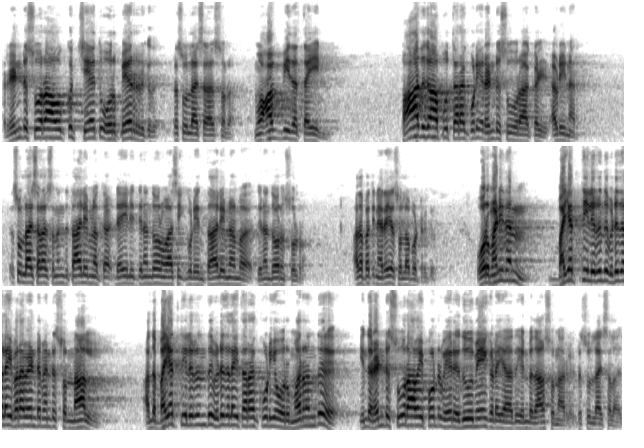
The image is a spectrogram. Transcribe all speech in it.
ரெண்டு சூறாவுக்கும் சேர்த்து ஒரு பேர் இருக்குது. ரசூல்லா சொல்கிறேன் தைன் பாதுகாப்பு தரக்கூடிய ரெண்டு சூறாக்கள் அப்படின்னாரு. ரசூல்லா சலாஹ் இந்த தாலீமில் டெய்லி தினந்தோறும் வாசிக்கக்கூடிய இந்த நம்ம தினந்தோறும் சொல்கிறோம் அதை பற்றி நிறைய சொல்லப்பட்டிருக்கு. ஒரு மனிதன் பயத்திலிருந்து விடுதலை பெற வேண்டும் என்று சொன்னால் அந்த பயத்திலிருந்து விடுதலை தரக்கூடிய ஒரு மருந்து இந்த ரெண்டு சூறாவை போன்று வேறு எதுவுமே கிடையாது என்பதாக சொன்னார்கள் ரசூல்லாய் சலாஹ்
